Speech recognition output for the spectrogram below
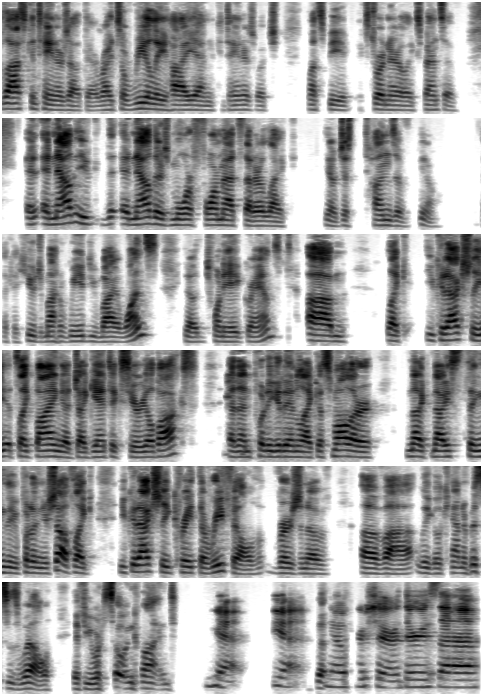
glass containers out there, right? So really high-end containers, which must be extraordinarily expensive. And, and now that you, and now there's more formats that are like, you know, just tons of, you know, like a huge amount of weed you buy at once, you know, 28 grams. Um, like you could actually, it's like buying a gigantic cereal box and then putting it in like a smaller like nice thing that you put on your shelf. Like you could actually create the refill version of of uh, legal cannabis as well if you were so inclined. Yeah, yeah, but, no, for sure. There's uh,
